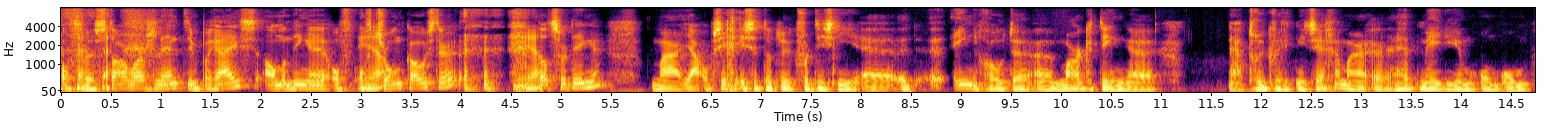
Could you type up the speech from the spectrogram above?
Of eh, Star Wars Land in Parijs. Allemaal dingen. Of, of Ja. Tron Coaster. ja. Dat soort dingen. Maar ja, op zich is het natuurlijk voor Disney eh, één grote marketing. nou, truc wil ik niet zeggen, maar het medium om, om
